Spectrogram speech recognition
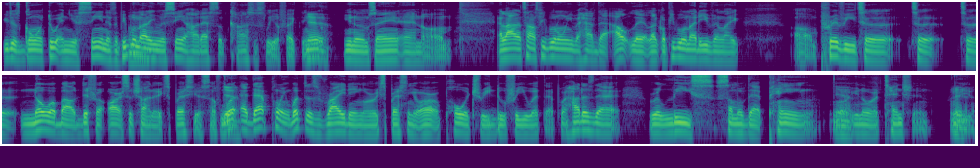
you're just going through and you're seeing this, and people not even seeing how that's subconsciously affecting Yeah. you. You know what I'm saying? And um, a lot of times people don't even have that outlet, like, or people are not even like um, privy to to to know about different arts to try to express yourself. What at that point, what does writing or expressing your art or poetry do for you at that point? How does that release some of that pain or Yeah. you know or tension for Yeah. you?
